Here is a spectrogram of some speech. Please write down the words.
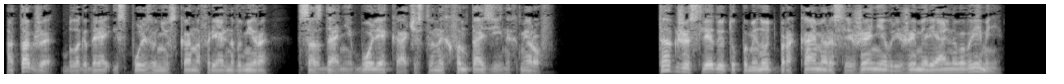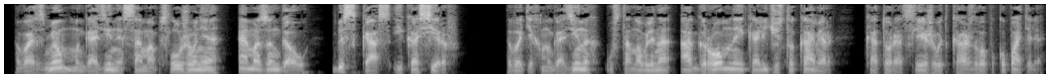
а также, благодаря использованию сканов реального мира, создание более качественных фантазийных миров. Также следует упомянуть про камеры слежения в режиме реального времени. Возьмем магазины самообслуживания Amazon Go без касс и кассиров. В этих магазинах установлено огромное количество камер, которые отслеживают каждого покупателя,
